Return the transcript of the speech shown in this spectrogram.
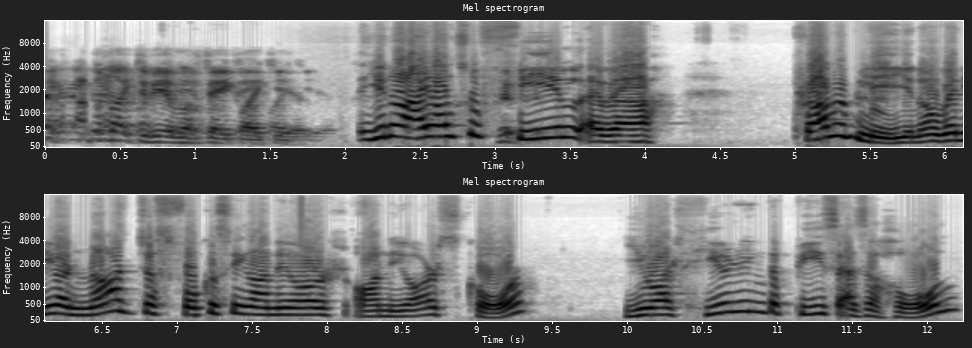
I, I would like to be able to fake like you. you know, I also feel uh, probably, you know, when you are not just focusing on your on your score, you are hearing the piece as a whole.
